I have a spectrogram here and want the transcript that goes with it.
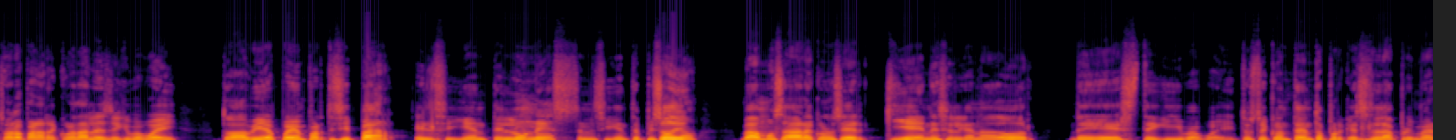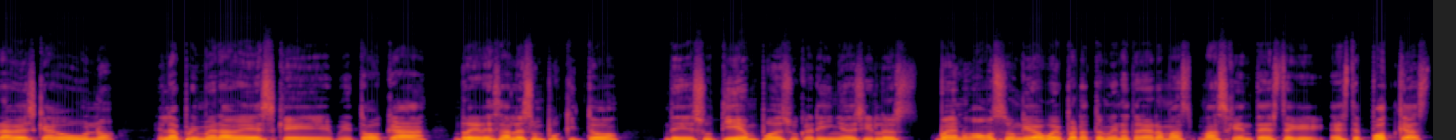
Solo para recordarles de giveaway, todavía pueden participar. El siguiente lunes, en el siguiente episodio, vamos a dar a conocer quién es el ganador de este giveaway. Estoy contento porque es la primera vez que hago uno es la primera vez que me toca regresarles un poquito de su tiempo, de su cariño, decirles, bueno, vamos a hacer un giveaway para también atraer a más, más gente a este, este podcast.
